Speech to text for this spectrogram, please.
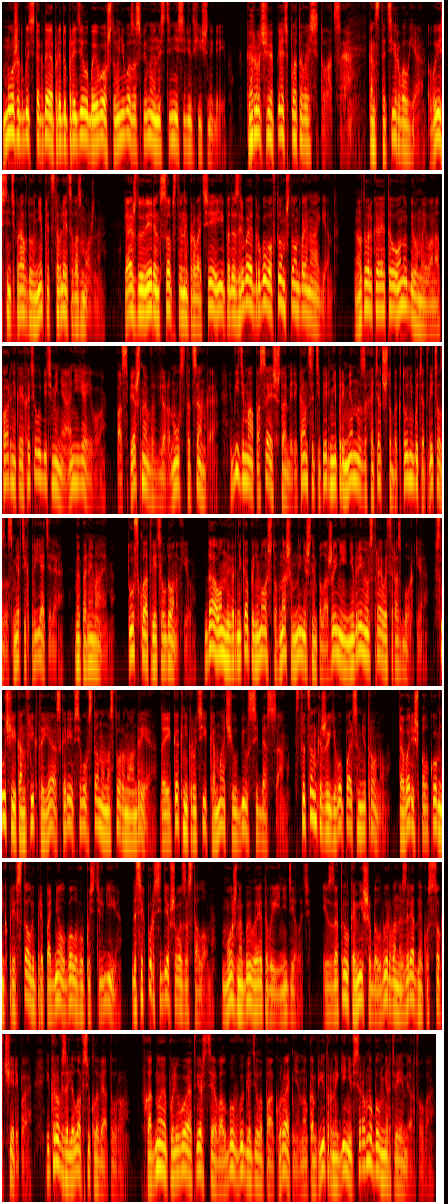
Может быть, тогда я предупредил бы его, что у него за спиной на стене сидит хищный гриб. Короче, опять патовая ситуация. Констатировал я. Выяснить правду не представляется возможным. Каждый уверен в собственной правоте и подозревает другого в том, что он двойной агент. Но только это он убил моего напарника и хотел убить меня, а не я его. Поспешно ввернул Стеценко, видимо, опасаясь, что американцы теперь непременно захотят, чтобы кто-нибудь ответил за смерть их приятеля. «Мы понимаем», — тускло ответил Донахью. Да, он наверняка понимал, что в нашем нынешнем положении не время устраивать разборки. В случае конфликта я, скорее всего, встану на сторону Андрея. Да и как ни крути, Камачи убил себя сам. Стеценко же его пальцем не тронул. Товарищ полковник привстал и приподнял голову пустельги, до сих пор сидевшего за столом. Можно было этого и не делать. Из затылка Миши был вырван изрядный кусок черепа, и кровь залила всю клавиатуру. Входное пулевое отверстие во лбу выглядело поаккуратнее, но компьютерный гений все равно был мертвее мертвого.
